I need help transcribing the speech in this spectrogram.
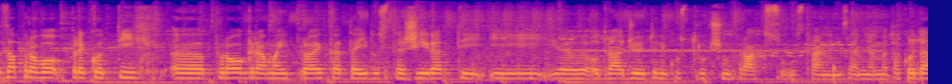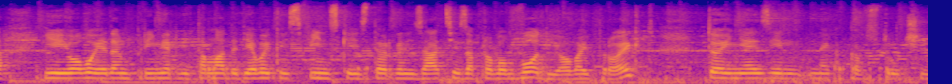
zapravo preko tih programa i projekata idu stažirati i odrađuju tu neku stručnu praksu u stranim zemljama. Tako da je i ovo jedan primjer gdje ta mlada djevojka iz Finske, iz te organizacije zapravo vodi ovaj projekt. To je njezin nekakav stručni,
